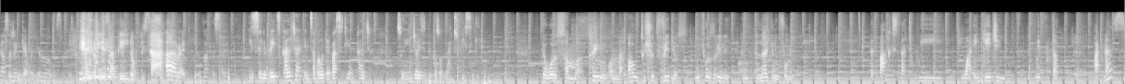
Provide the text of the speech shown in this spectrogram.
I also didn't get what your role is. My role is a field officer. Ah, right, field officer. He celebrates culture and it's about diversity and culture. So he enjoys it because of that, basically. There was some uh, training on how to shoot videos, which was really enlightening for me. The fact that we were engaging with the partners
